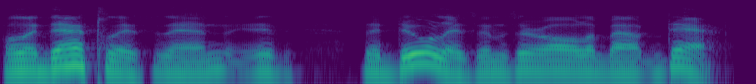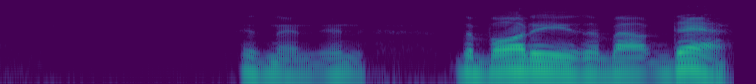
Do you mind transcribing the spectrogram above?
Well, the deathless then, if the dualisms are all about death, isn't it? And the body is about death.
